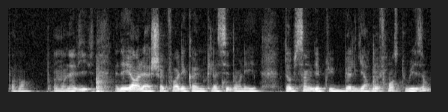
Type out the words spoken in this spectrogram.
pour, pour mon avis. D'ailleurs, à chaque fois, elle est quand même classée dans les top 5 des plus belles gares de France tous les ans.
